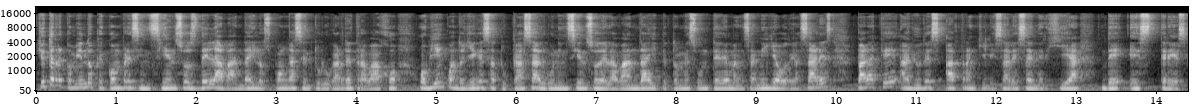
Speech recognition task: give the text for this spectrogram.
Yo te recomiendo que compres inciensos de lavanda y los pongas en tu lugar de trabajo o bien cuando llegues a tu casa algún incienso de lavanda y te tomes un té de manzanilla o de azares para que ayudes a tranquilizar esa energía de estrés.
